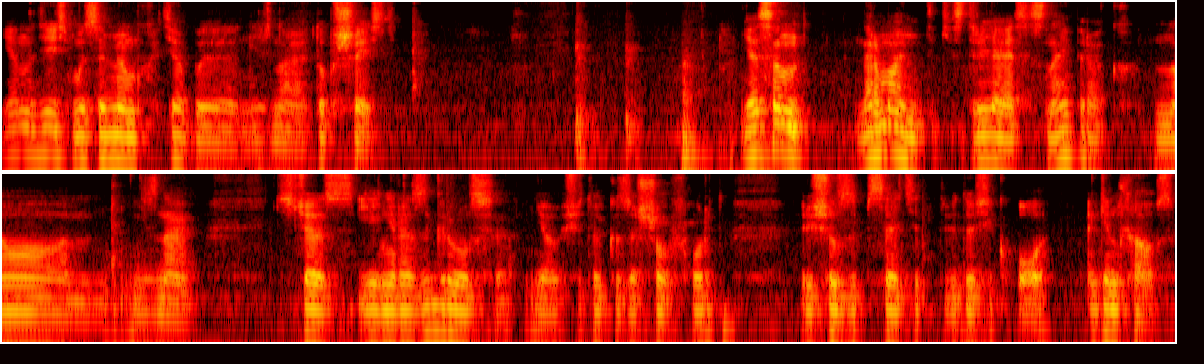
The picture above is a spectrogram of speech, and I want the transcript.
Я надеюсь, мы займем хотя бы, не знаю, топ-6. Я сам нормально таки стреляю со снайперок, но не знаю. Сейчас я не разыгрывался, я вообще только зашел в форт. Решил записать этот видосик о Агент Хаус.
